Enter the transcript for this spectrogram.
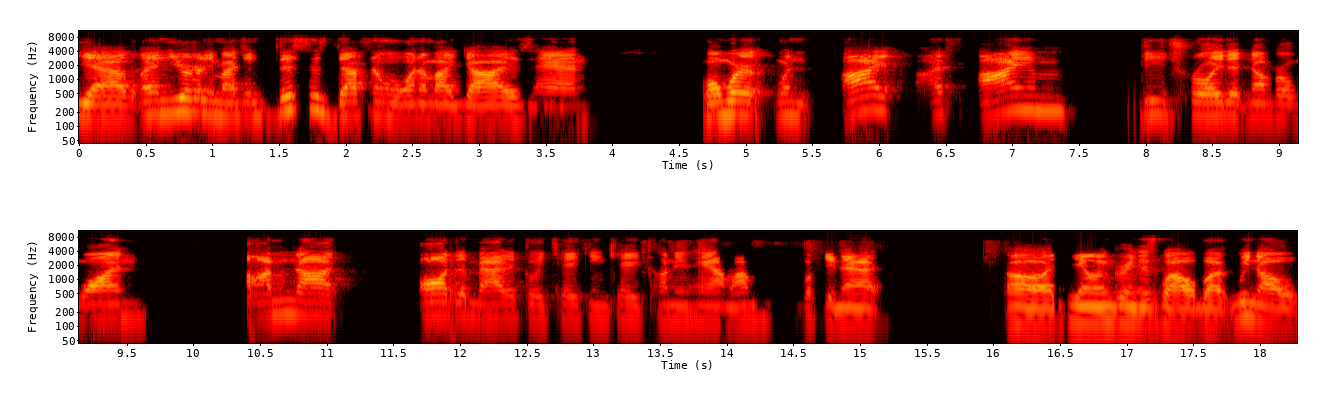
yeah, and you already mentioned this is definitely one of my guys. And when we're when I I I'm Detroit at number one, I'm not automatically taking Cade Cunningham. I'm looking at uh Jalen Green as well, but we know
